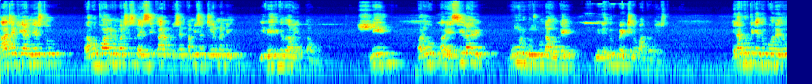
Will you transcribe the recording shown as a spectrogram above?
రాజకీయాలు చేస్తూ ప్రభుత్వాన్ని విమర్శిస్తున్న ఎస్సీ కార్పొరేషన్ కమిషన్ చైర్మన్ని ఈ వేదిక ద్వారా చెప్తా ఉన్నాను మీ బడుగు మన ఎస్సీల భూములు గుంజుకుంటా ఉంటే మీరు ఎందుకు ప్రేక్షణ పాత్ర వహిస్తుంది ఎనగుర్తికి ఎందుకు పోలేదు?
